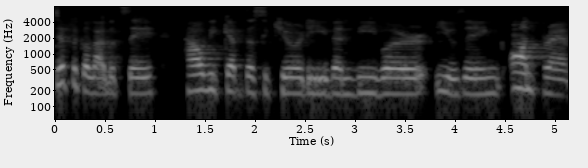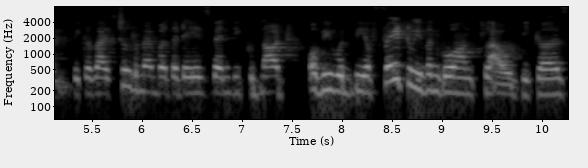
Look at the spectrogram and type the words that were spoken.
difficult, I would say, how we kept the security when we were using on-prem because i still remember the days when we could not or we would be afraid to even go on cloud because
